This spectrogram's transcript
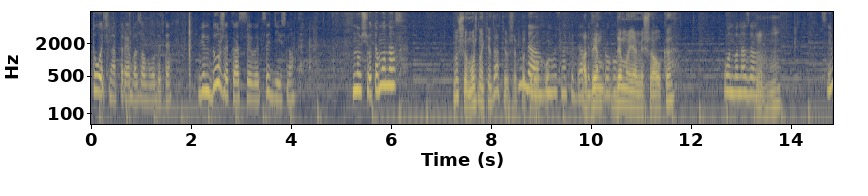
точно треба заводити. Він дуже красивий, це дійсно. Ну що там у нас? Ну що, можна кидати вже потроху. Да, можна кидати а де, потроху. де моя мішалка? Вон вона за Угу. цим.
